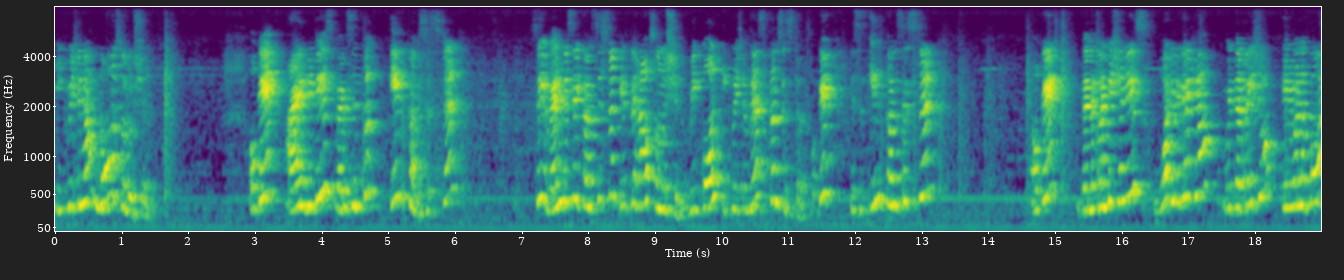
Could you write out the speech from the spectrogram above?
Equation have no solution. Okay. And it is very simple. Inconsistent. See, when we say consistent, if they have solution, we call equation as consistent. Okay. This is inconsistent. Okay. Then the condition is what we get here with the ratio a1 upon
